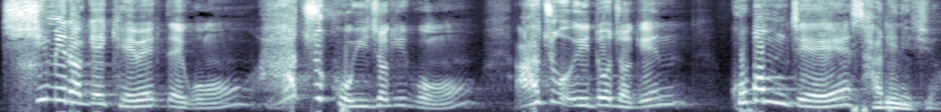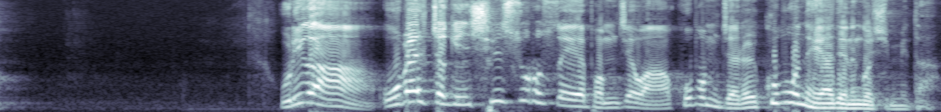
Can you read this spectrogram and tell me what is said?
치밀하게 계획되고 아주 고의적이고 아주 의도적인 고범죄의 살인이죠. 우리가 우발적인 실수로서의 범죄와 고범죄를 구분해야 되는 것입니다.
